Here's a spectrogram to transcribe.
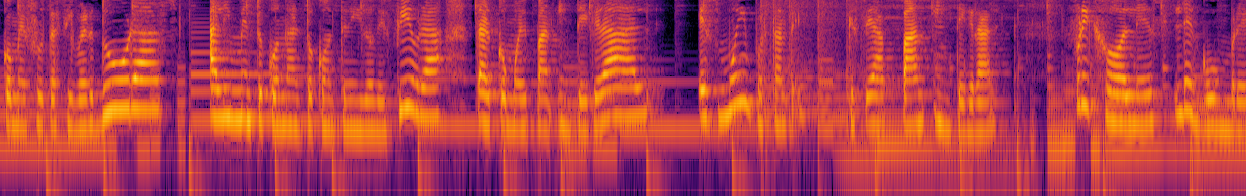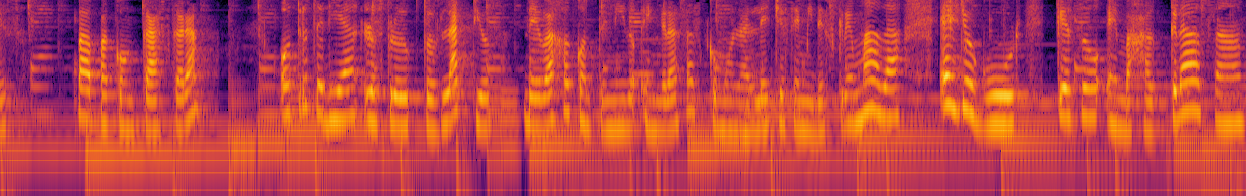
comer frutas y verduras, alimento con alto contenido de fibra, tal como el pan integral. Es muy importante que sea pan integral. Frijoles, legumbres, papa con cáscara. Otros serían los productos lácteos de bajo contenido en grasas como la leche semidescremada, el yogur, queso en baja grasa,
